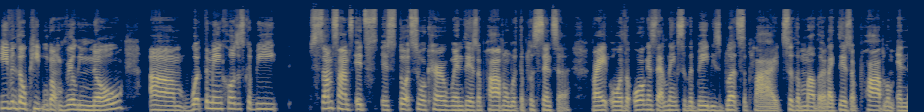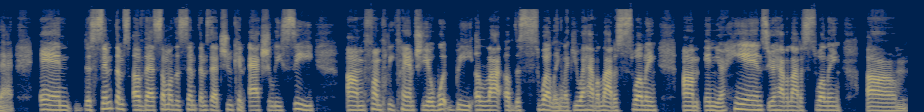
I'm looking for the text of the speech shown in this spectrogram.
even though people don't really know um, what the main causes could be sometimes it's it's thought to occur when there's a problem with the placenta right? Or the organs that links to the baby's blood supply to the mother like there's a problem in that. And the symptoms of that some of the symptoms that you can actually see um, from preeclampsia would be a lot of the swelling. Like you will have a lot of swelling um, in your hands. You have a lot of swelling um,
